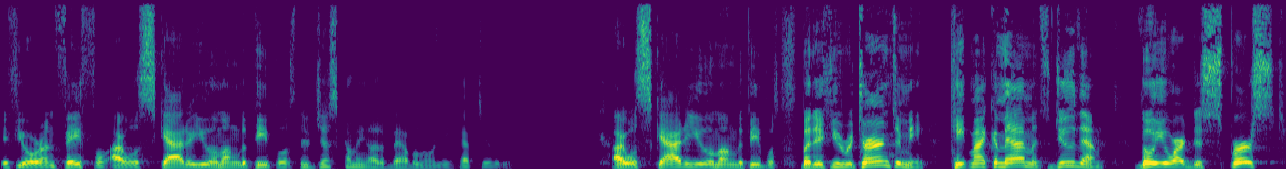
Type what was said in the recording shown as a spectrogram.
If you are unfaithful, I will scatter you among the peoples. They're just coming out of Babylonian captivity. I will scatter you among the peoples. But if you return to me, keep my commandments, do them, though you are dispersed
